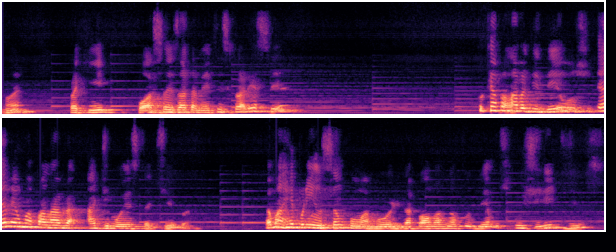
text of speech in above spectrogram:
não é? Para que possa exatamente esclarecer. Porque a palavra de Deus, ela é uma palavra admoestativa. É uma repreensão com amor, da qual nós não podemos fugir disso.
